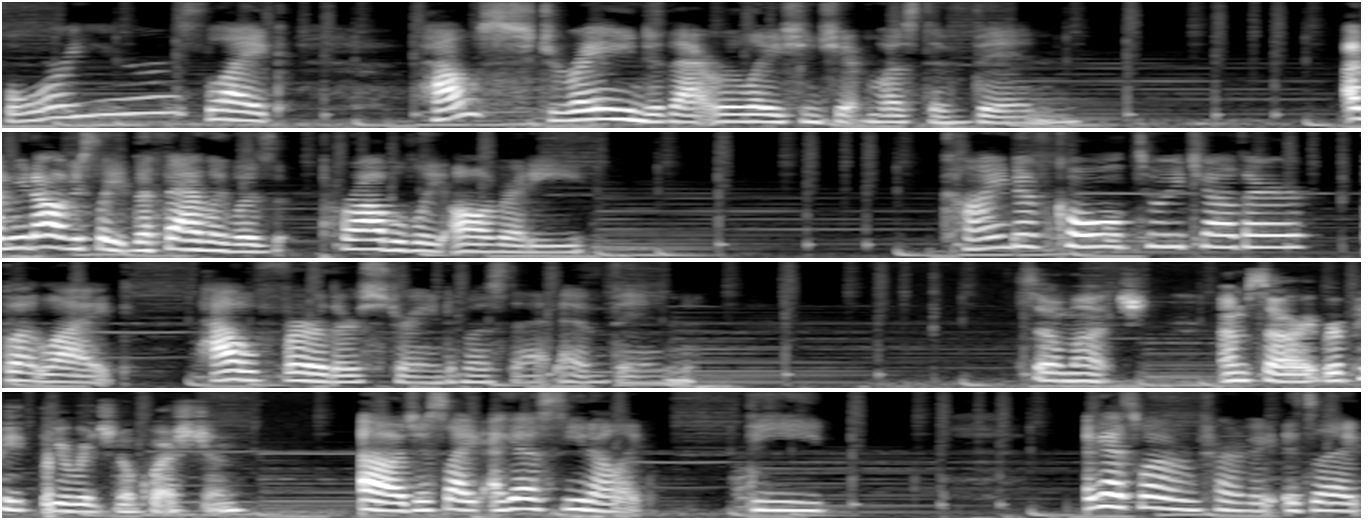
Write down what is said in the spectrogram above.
four years? Like, how strained that relationship must have been. I mean, obviously, the family was probably already kind of cold to each other, but like, how further strained must that have been? So much i'm sorry repeat the original question Uh, just like, I guess, you know, like, the. I guess what I'm trying to think, it's like.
